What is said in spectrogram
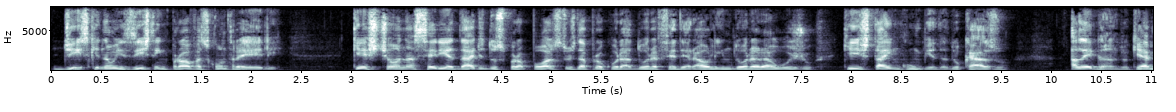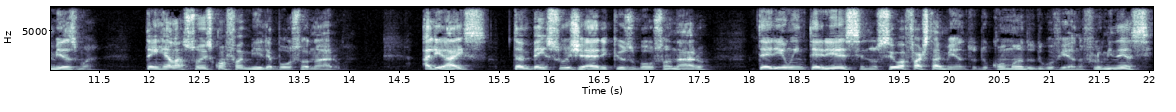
Diz que não existem provas contra ele, questiona a seriedade dos propósitos da Procuradora Federal Lindor Araújo, que está incumbida do caso, alegando que a mesma tem relações com a família Bolsonaro. Aliás, também sugere que os Bolsonaro teriam interesse no seu afastamento do comando do governo fluminense,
